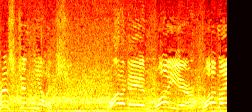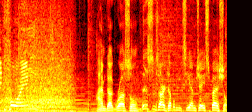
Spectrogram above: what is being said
Christian Yelich. What a game. What a year. What a night for him. I'm Doug Russell. This is our WTMJ special,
